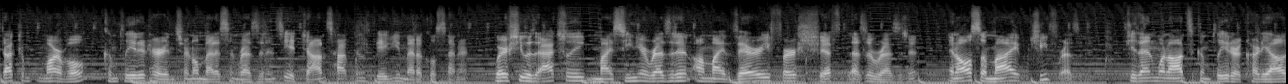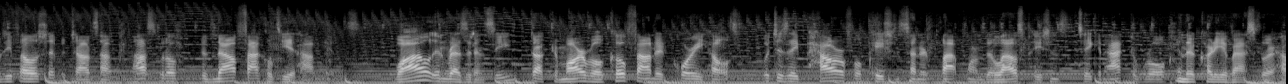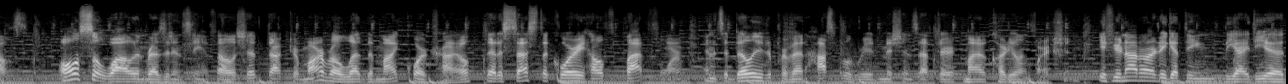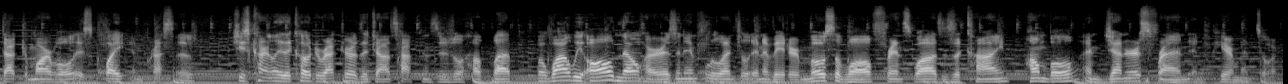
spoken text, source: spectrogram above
Dr. Marvel completed her internal medicine residency at Johns Hopkins Bayview Medical Center, where she was actually my senior resident on my very first shift as a resident and also my chief resident. She then went on to complete her cardiology fellowship at Johns Hopkins Hospital and is now faculty at Hopkins. While in residency, Dr. Marvel co founded Corrie Health, which is a powerful patient centered platform that allows patients to take an active role in their cardiovascular health. Also, while in residency and fellowship, Dr. Marvel led the MiCORE trial that assessed the Corrie Health platform and its ability to prevent hospital readmissions after myocardial infarction. If you're not already getting the idea, Dr. Marvel is quite impressive. She's currently the co director of the Johns Hopkins Digital Health Lab. But while we all know her as an influential innovator, most of all, Francoise is a kind, humble, and generous friend and peer mentor.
